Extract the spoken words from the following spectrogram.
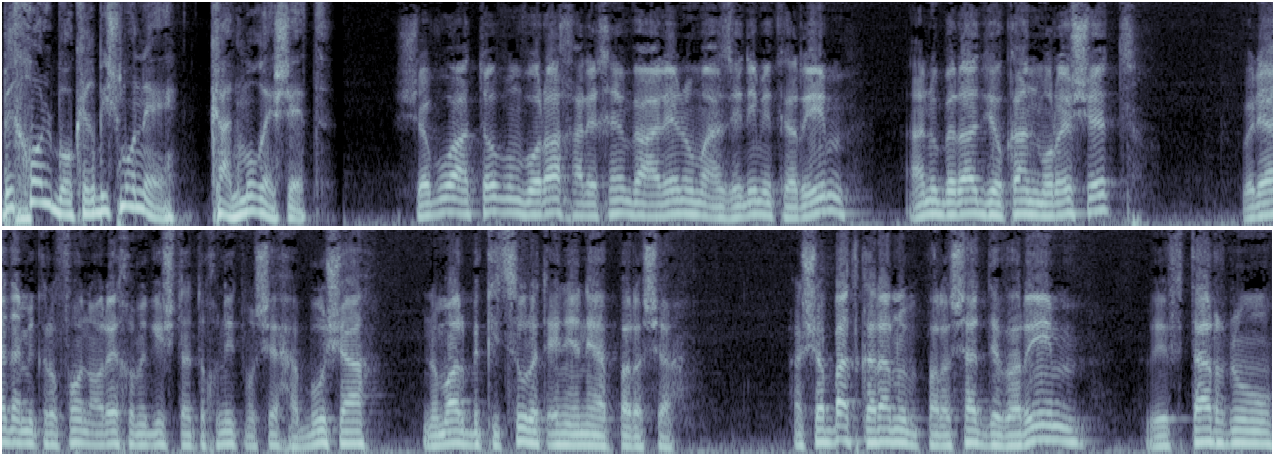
בכל בוקר בשמונה, כאן מורשת. שבוע טוב ומבורך עליכם ועלינו, מאזינים יקרים. אנו ברדיו כאן מורשת. וליד המיקרופון עורך ומגיש את התוכנית משה חבושה, נאמר בקיצור את ענייני הפרשה. השבת קראנו בפרשת דברים, והפטרנו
